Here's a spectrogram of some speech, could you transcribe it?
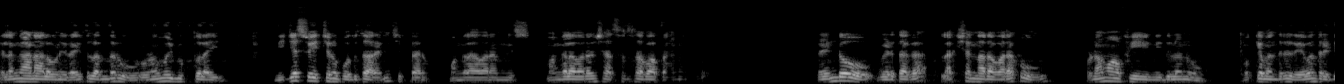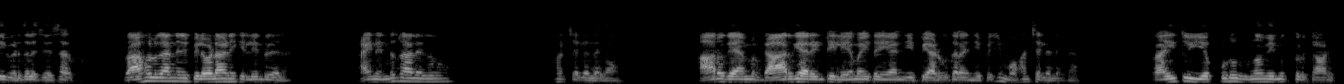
తెలంగాణలోని రైతులందరూ రుణ విముక్తులై నిజ స్వేచ్ఛను పొందుతారని చెప్పారు. మంగళవారం మంగళవారం శాసనసభ ప్రాంగణంలో రెండో విడతగా లక్షన్నర వరకు రుణమాఫీ నిధులను ముఖ్యమంత్రి రేవంత్ రెడ్డి విడుదల చేశారు. రాహుల్ గాంధీని పిలవడానికి వెళ్ళిండ్రు కదా. ఆయన ఎందుకు రాలేదు? మొహం చెల్లెలేదా? ఆరు గ్యామ్ ఆరు గ్యారెంటీలు ఏమవుతాయి అని చెప్పి అడుగుతారని చెప్పేసి మొహం చెల్లలేదా? రైతు ఎప్పుడు రుణ విముక్తుడు కాడు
